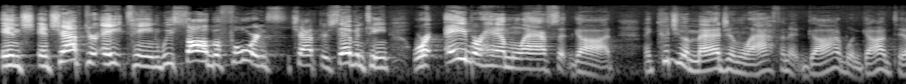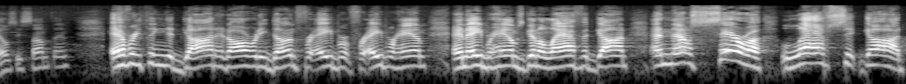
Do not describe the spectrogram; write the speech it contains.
in, in chapter 18, we saw before in chapter 17 where Abraham laughs at God. And could you imagine laughing at God when God tells you something? Everything that God had already done for, Abra- for Abraham, and Abraham's going to laugh at God. And now Sarah laughs at God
